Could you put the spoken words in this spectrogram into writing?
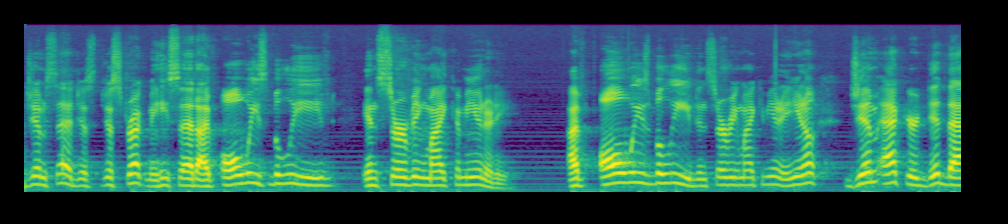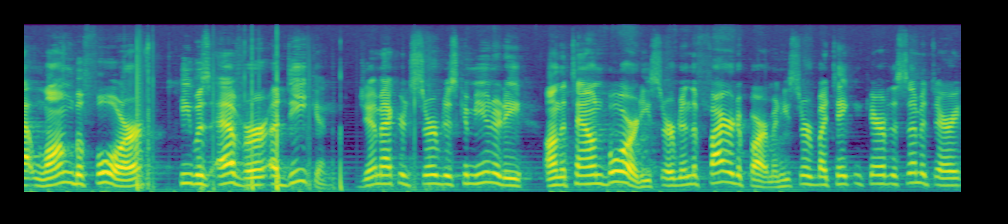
Jim, said just, just struck me. He said, I've always believed in serving my community. I've always believed in serving my community. You know, Jim Eckert did that long before he was ever a deacon. Jim Eckert served his community on the town board. He served in the fire department. He served by taking care of the cemetery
